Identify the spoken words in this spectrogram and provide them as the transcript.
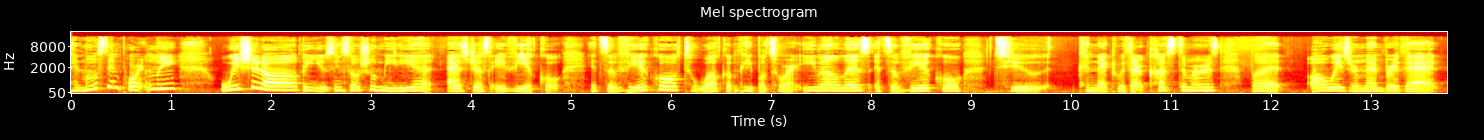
And most importantly, we should all be using social media as just a vehicle. It's a vehicle to welcome people to our email list, it's a vehicle to connect with our customers, but always remember that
